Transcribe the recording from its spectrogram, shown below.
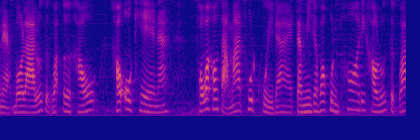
เนี่ยโบราณรู้สึกว่าเออเขาเขาโอเคนะ เพราะว่าเขาสามารถพูดคุยได้ แต่มีเฉพาะคุณพ่อที่เขารู้สึกว่า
